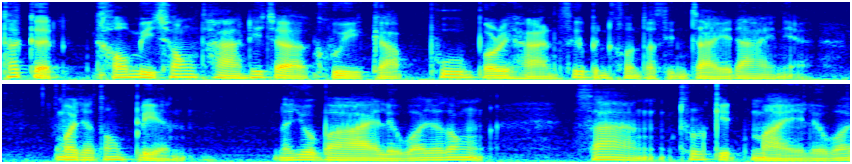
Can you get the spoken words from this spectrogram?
ถ้าเกิดเขามีช่องทางที่จะคุยกับผู้บริหารซึ่งเป็นคนตัดสินใจได้เนี่ยว่าจะต้องเปลี่ยนนโยบายหรือว่าจะต้องสร้างธุรกิจใหม่ หรือว่า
